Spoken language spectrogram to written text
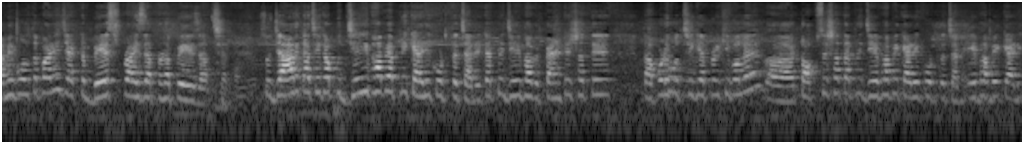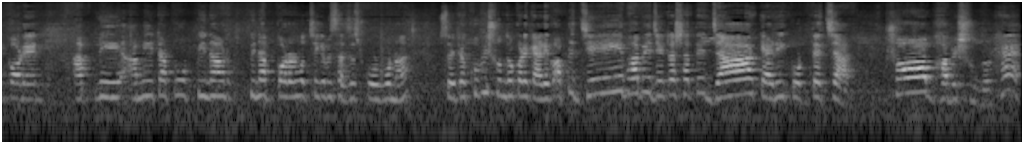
আমি বলতে পারি যে একটা বেস্ট প্রাইস আপনারা পেয়ে যাচ্ছেন। তো যার কাছে এটা যেইভাবে আপনি ক্যারি করতে চান, এটা আপনি যেইভাবে প্যান্টের সাথে, তারপরে হচ্ছে কি আপনার কি বলে টপসের সাথে আপনি যেভাবে ক্যারি করতে চান, এভাবে ক্যারি করেন। আপনি, আমি এটা পিন আপ পিন আপ করার হচ্ছে কি আমি সাজেস্ট করব না। সো এটা খুবই সুন্দর করে ক্যারি আপনি যেভাবে যেটার সাথে যা ক্যারি করতে চান, সবভাবে সুন্দর হ্যাঁ?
